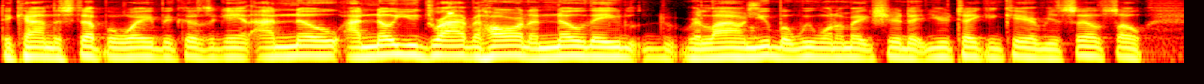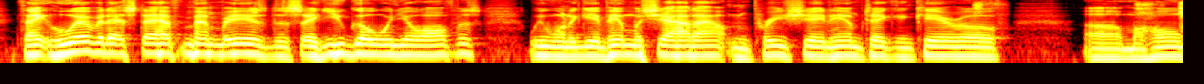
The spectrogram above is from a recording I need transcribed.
to kind of step away because again, I know I know you drive it hard. I know they rely on you, but we want to make sure that you're taking care of yourself. So thank whoever that staff member is to say you go in your office. We want to give him a shout out and appreciate him taking care of uh, my home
